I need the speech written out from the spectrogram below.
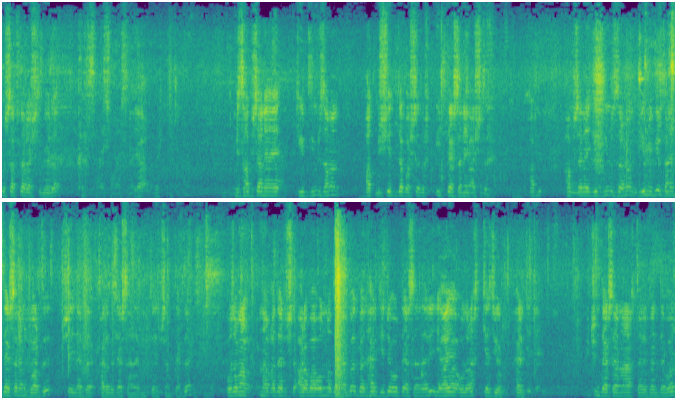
fırsatlar açtı böyle. 40 sene sonrasında. Ya. Biz hapishaneye girdiğimiz zaman 67'de başladık. İlk dershaneyi açtık. Hap- Hapishaneye girdiğimiz zaman 21 tane dershanemiz vardı. Şeylerde, talebe dershaneleri, muhtelif semtlerde. O zamana kadar işte araba olmadan evvel ben her gece o dershaneleri yaya olarak geziyordum. Her gece. Bütün dershane anahtarı bende var.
